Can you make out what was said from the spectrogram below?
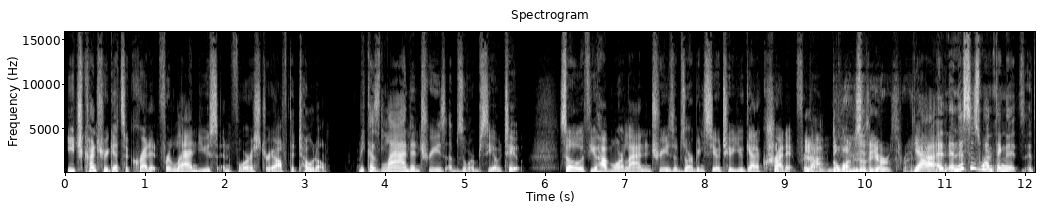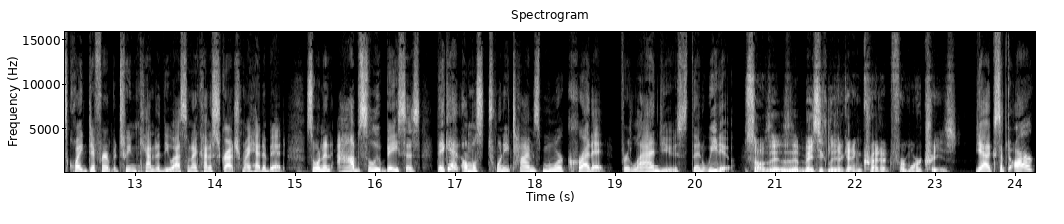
each country gets a credit for land use and forestry off the total because land and trees absorb CO2. So if you have more land and trees absorbing CO2, you get a credit sure. for yeah, that. The lungs of the earth, right? Yeah. And, and this is one thing that's it's quite different between Canada and the US. And I kind of scratch my head a bit. So on an absolute basis, they get almost 20 times more credit for land use than we do. So the, the, basically they're getting credit for more trees. Yeah, except our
